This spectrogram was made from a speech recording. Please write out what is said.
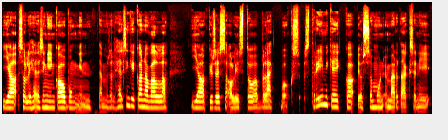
ja se oli Helsingin kaupungin tämmöisellä Helsinki-kanavalla ja kyseessä olisi tuo Black Box striimikeikka, jossa mun ymmärtääkseni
